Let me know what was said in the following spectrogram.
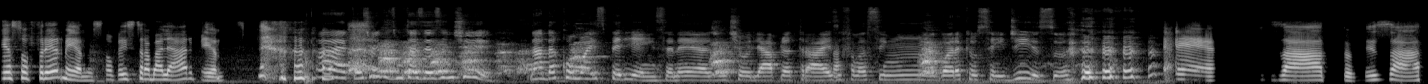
faria sofrer menos, talvez trabalhar menos. Ah, é, com certeza. Muitas vezes a gente. Nada como a experiência, né? A gente olhar para trás e falar assim: hum, agora que eu sei disso. É, exato, exato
